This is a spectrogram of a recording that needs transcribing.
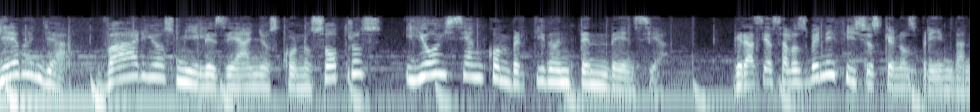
Llevan ya varios miles de años con nosotros y hoy se han convertido en tendencia, gracias a los beneficios que nos brindan.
